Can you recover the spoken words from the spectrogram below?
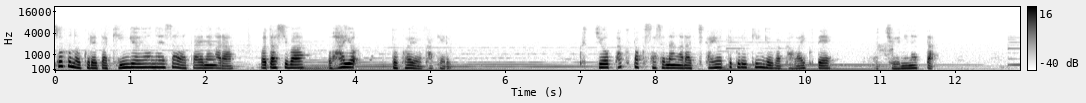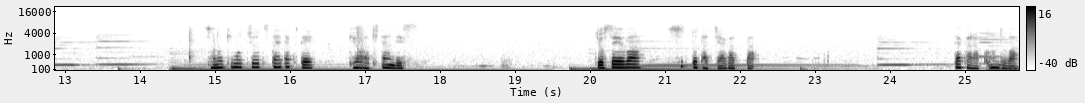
祖父のくれた金魚用の餌を与えながら私は「おはよう」と声をかける。口をパクパクさせながら近寄ってくる金魚が可愛くて夢中になった。その気持ちを伝えたくて今日は来たんです。女性はすっと立ち上がった。だから今度は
